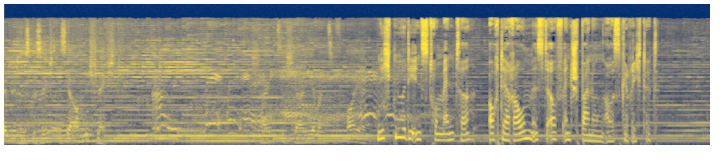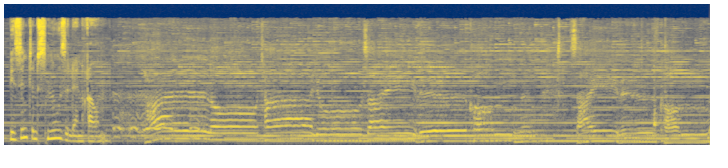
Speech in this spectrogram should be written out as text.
Ein freundliches Gesicht ist ja auch nicht schlecht. Scheint sich ja jemand zu freuen. Nicht nur die Instrumente, auch der Raum ist auf Entspannung ausgerichtet. Wir sind im Snuselen-Raum. Hallo Tayo, sei willkommen, sei willkommen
